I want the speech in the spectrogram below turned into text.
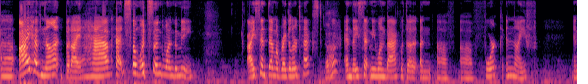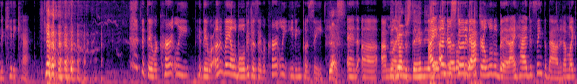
Uh, I have not, but I have had someone send one to me. I sent them a regular text, Uh-huh. and they sent me one back with a, a, a, a fork and knife and a kitty cat. that they were currently they were unavailable because they were currently eating pussy. Yes. And uh, I'm Did like, you understand the I understood the it after a little bit. I had to think about it. I'm like,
